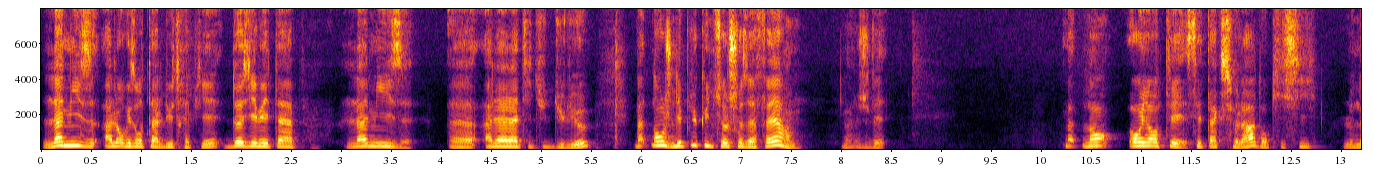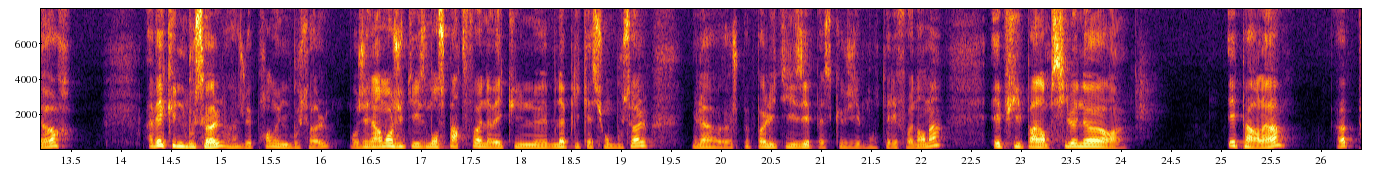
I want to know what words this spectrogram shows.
la mise à l'horizontale du trépied. Deuxième étape, la mise euh, à la latitude du lieu. Maintenant, je n'ai plus qu'une seule chose à faire. Je vais maintenant orienter cet axe-là, donc ici, le nord, avec une boussole. Hein, je vais prendre une boussole. Bon, généralement, j'utilise mon smartphone avec une, application boussole, mais là, euh, je ne peux pas l'utiliser parce que j'ai mon téléphone en main. Et puis, par exemple, si le nord est par là, hop,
